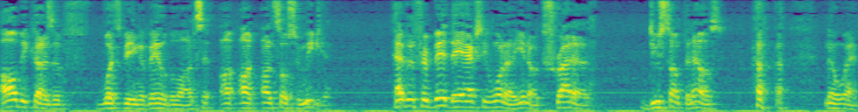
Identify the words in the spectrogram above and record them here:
all because of what's being available on on, on social media. Heaven forbid they actually want to, you know, try to do something else. no way.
